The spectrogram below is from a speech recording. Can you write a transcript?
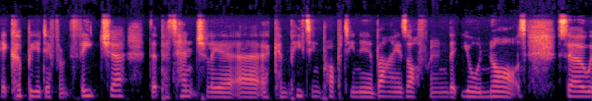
it could be a different feature that potentially a, a competing property nearby is offering that you're not. So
